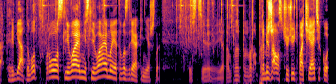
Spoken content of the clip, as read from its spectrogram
Так, ребят, ну вот про сливаем, не сливаемое, этого зря, конечно. То есть э, я там пробежался чуть-чуть по чатику.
